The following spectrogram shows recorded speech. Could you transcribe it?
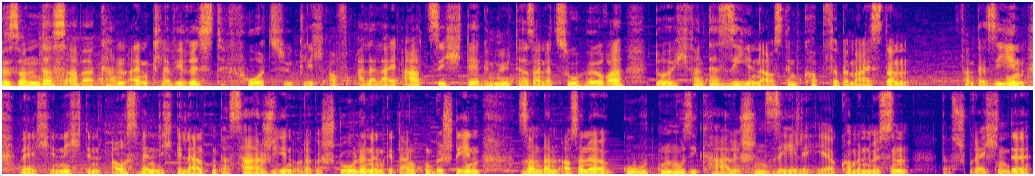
Besonders aber kann ein Klavierist vorzüglich auf allerlei Art sich der Gemüter seiner Zuhörer durch Phantasien aus dem Kopfe bemeistern. Phantasien, welche nicht in auswendig gelernten Passagen oder gestohlenen Gedanken bestehen, sondern aus einer guten musikalischen Seele herkommen müssen, das Sprechende,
